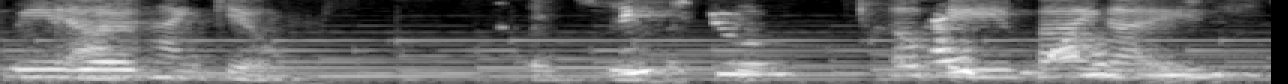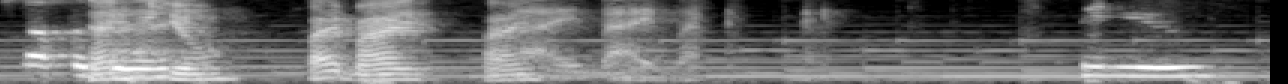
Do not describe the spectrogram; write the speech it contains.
We Yeah, will. thank you. Thank Thank you. Okay, bye guys. Thank you. Bye bye. Bye. Bye, bye, bye. bye. See you.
